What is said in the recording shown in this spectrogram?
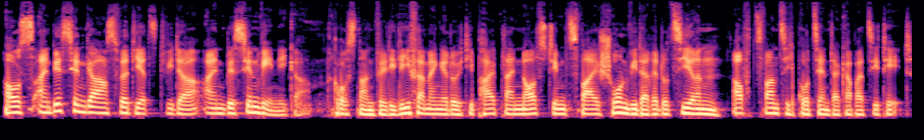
Aus ein bisschen Gas wird jetzt wieder ein bisschen weniger. Russland will die Liefermenge durch die Pipeline Nord Stream 2 schon wieder reduzieren auf 20 Prozent der Kapazität.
